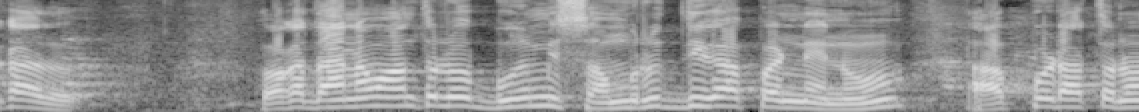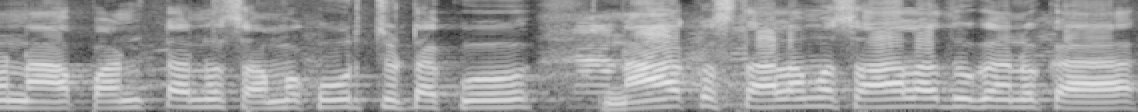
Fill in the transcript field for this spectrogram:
కాదు. ఒక ధనవంతుడు భూమి సమృద్ధిగా పండాను. అప్పుడు అతను నా పంటను సమకూర్చుటకు నాకు స్థలము సాలదు గనుక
